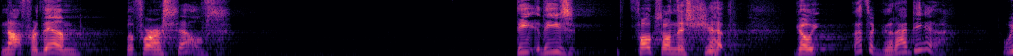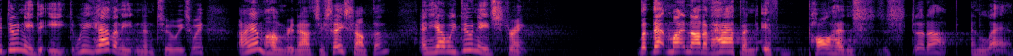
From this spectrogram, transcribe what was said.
not for them, but for ourselves. The, these folks on this ship go, That's a good idea. We do need to eat. We haven't eaten in two weeks. We, I am hungry now that you say something. And yeah, we do need strength. But that might not have happened if Paul hadn't stood up and led.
